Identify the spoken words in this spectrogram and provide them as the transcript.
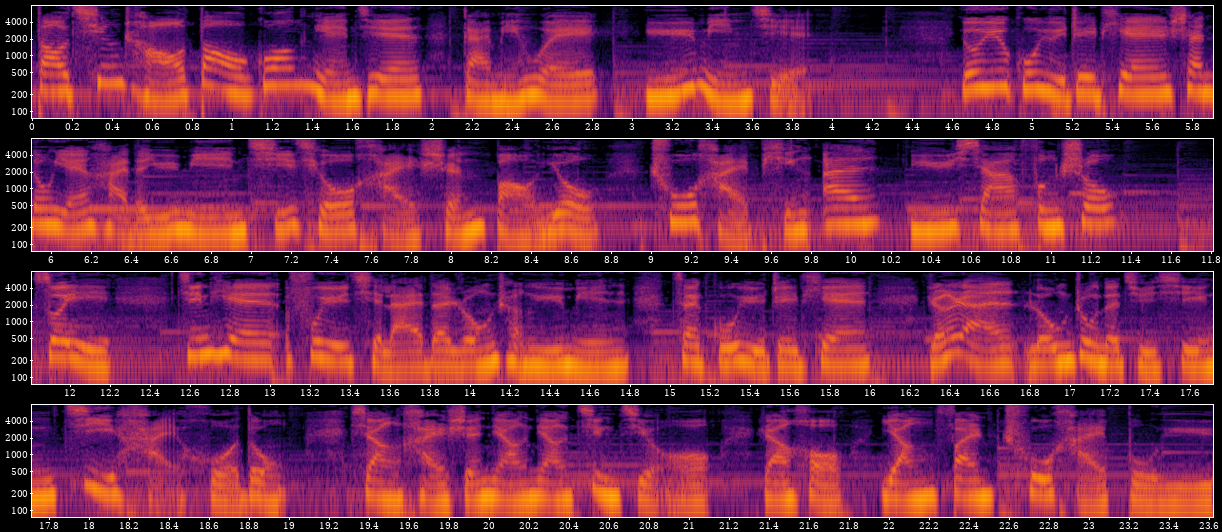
到清朝道光年间改名为渔民节。由于谷雨这天，山东沿海的渔民祈求海神保佑出海平安、鱼虾丰收。所以，今天富裕起来的荣成渔民在谷雨这天仍然隆重的举行祭海活动，向海神娘娘敬酒，然后扬帆出海捕鱼。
